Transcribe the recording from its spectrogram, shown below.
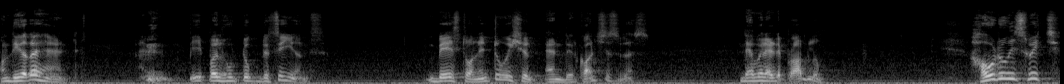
On the other hand, people who took decisions based on intuition and their consciousness never had a problem. How do we switch?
